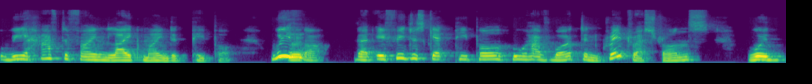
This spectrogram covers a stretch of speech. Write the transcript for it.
we have to find like-minded people. We mm. thought that if we just get people who have worked in great restaurants would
